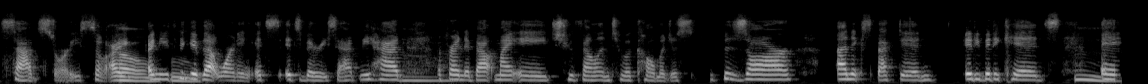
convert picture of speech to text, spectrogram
sad story so i oh, i need to give that warning it's it's very sad we had a friend about my age who fell into a coma just bizarre unexpected itty bitty kids. Mm. And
